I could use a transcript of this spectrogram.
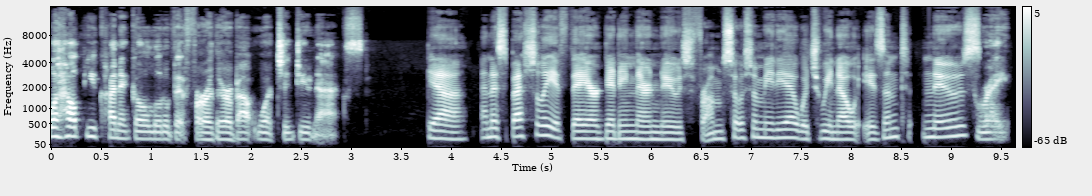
will help you kind of go a little bit further about what to do next. Yeah. And especially if they are getting their news from social media, which we know isn't news, Right.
